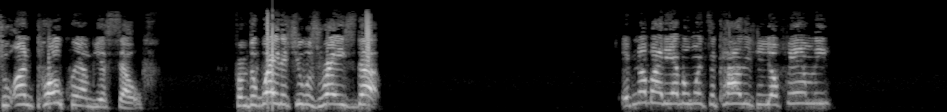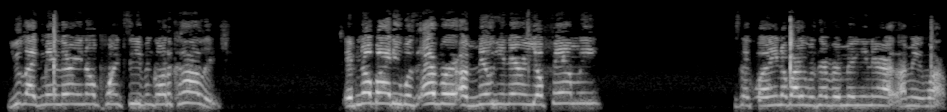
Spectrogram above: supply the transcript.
to unprogram yourself from the way that you was raised up. If nobody ever went to college in your family, you like, man, there ain't no point to even go to college. If nobody was ever a millionaire in your family, it's like, well, ain't nobody was never a millionaire. I mean, well,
